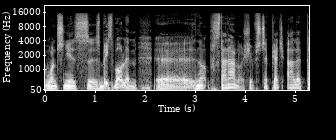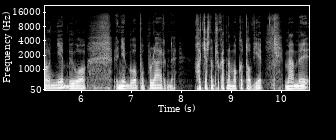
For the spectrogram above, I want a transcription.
łącznie z, z baseballem, e, no, starano się wszczepiać, ale to nie było, nie było popularne. Chociaż na przykład na Mokotowie mamy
